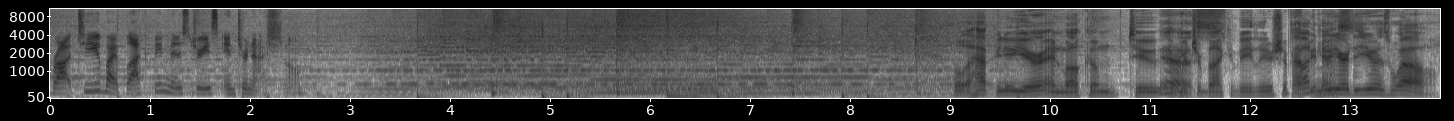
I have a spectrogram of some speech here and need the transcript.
Brought to you by Blackaby Ministries International. Well, a happy new year and welcome to the Richard Blackaby Leadership Happy Podcast. New Year to you as well.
